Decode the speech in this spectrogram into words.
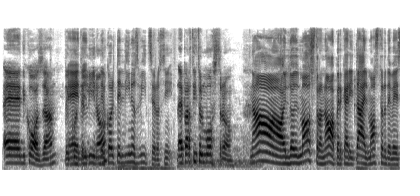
Eh, di cosa? Del Eh, coltellino? Del coltellino svizzero, sì. È partito il mostro. No, il, il mostro no, per carità, il mostro deve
